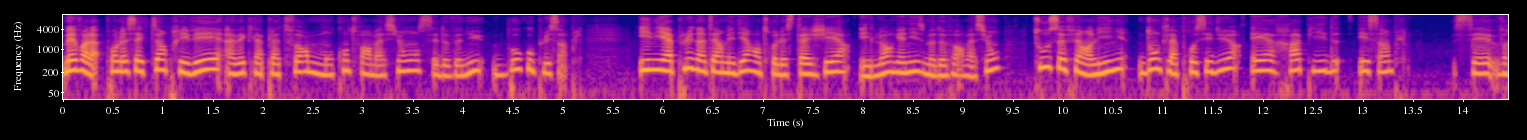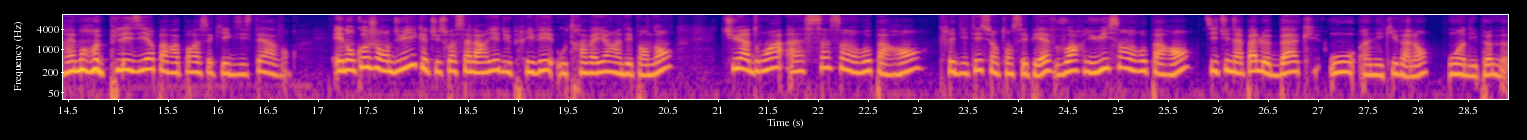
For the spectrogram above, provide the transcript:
Mais voilà, pour le secteur privé, avec la plateforme Mon compte formation, c'est devenu beaucoup plus simple. Il n'y a plus d'intermédiaire entre le stagiaire et l'organisme de formation. Tout se fait en ligne, donc la procédure est rapide et simple. C'est vraiment un plaisir par rapport à ce qui existait avant. Et donc aujourd'hui, que tu sois salarié du privé ou travailleur indépendant, tu as droit à 500 euros par an crédités sur ton CPF, voire 800 euros par an si tu n'as pas le bac ou un équivalent ou un diplôme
